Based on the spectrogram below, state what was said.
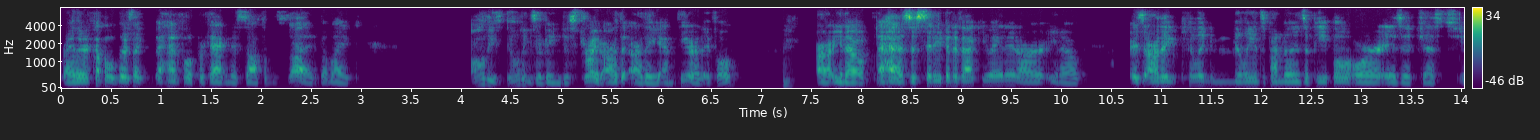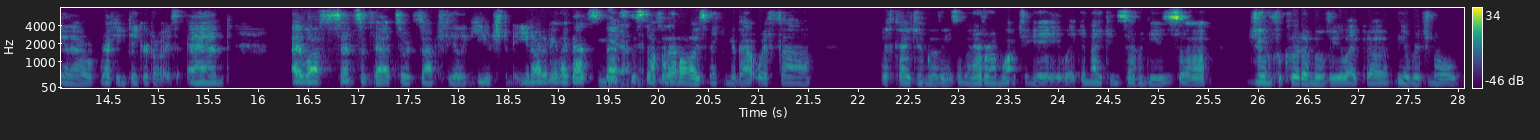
Right? There are a couple. There's like a handful of protagonists off on the side, but like all these buildings are being destroyed. Are they are they empty? Are they full? Are you know has the city been evacuated? Are you know is are they killing millions upon millions of people, or is it just you know wrecking Tinker Toys? And I lost sense of that, so it stopped feeling huge to me. You know what I mean? Like that's that's Yeah, the stuff that I'm always thinking about with uh with kaiju movies, and whenever I'm watching a like a 1970s uh Jun Fukuda movie, like uh the original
